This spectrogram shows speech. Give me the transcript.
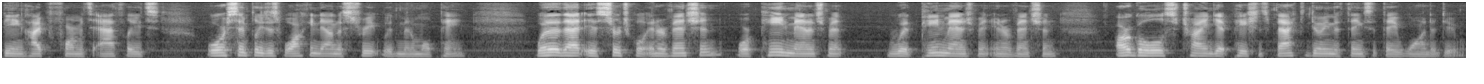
being high performance athletes or simply just walking down the street with minimal pain. Whether that is surgical intervention or pain management with pain management intervention, our goal is to try and get patients back to doing the things that they want to do.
